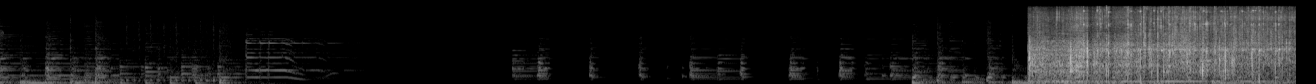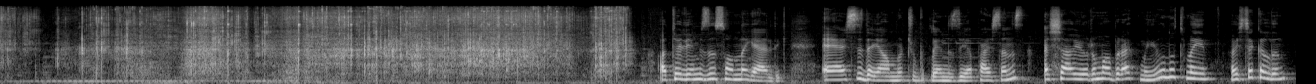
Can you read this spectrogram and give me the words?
Atölyemizin sonuna geldik. Eğer siz de yağmur çubuklarınızı yaparsanız aşağı yoruma bırakmayı unutmayın. Hoşçakalın.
